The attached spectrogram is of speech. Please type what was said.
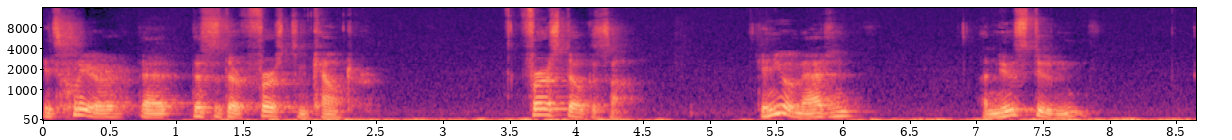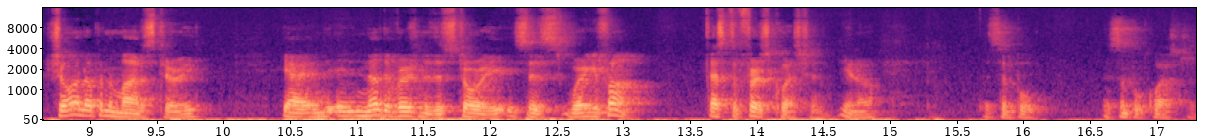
it's clear that this is their first encounter. First Dokusan. Can you imagine a new student showing up in the monastery? Yeah, in, in another version of the story, it says, Where are you from? That's the first question, you know, a simple, a simple question.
